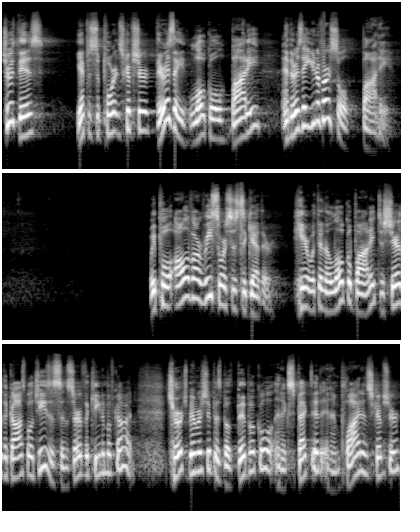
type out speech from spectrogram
Truth is, you have to support in Scripture, there is a local body and there is a universal body. We pull all of our resources together here within the local body to share the gospel of Jesus and serve the kingdom of God. Church membership is both biblical and expected and implied in Scripture,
